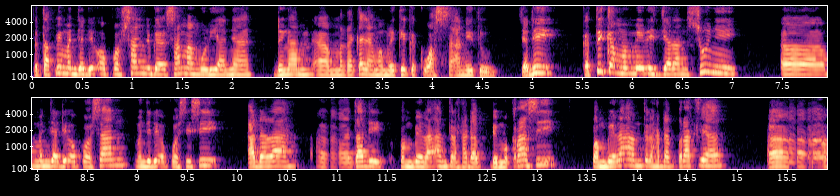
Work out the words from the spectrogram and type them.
tetapi menjadi oposan juga sama mulianya dengan eh, mereka yang memiliki kekuasaan itu. Jadi ketika memilih jalan sunyi eh, menjadi oposan, menjadi oposisi adalah eh, tadi pembelaan terhadap demokrasi, pembelaan terhadap rakyat, eh,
